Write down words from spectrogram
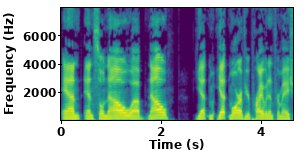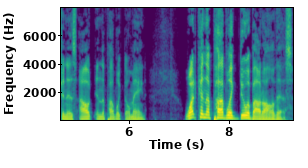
And and so now uh, now yet yet more of your private information is out in the public domain. What can the public do about all of this?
